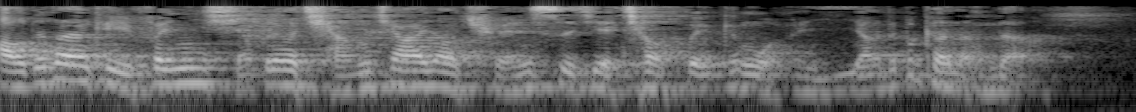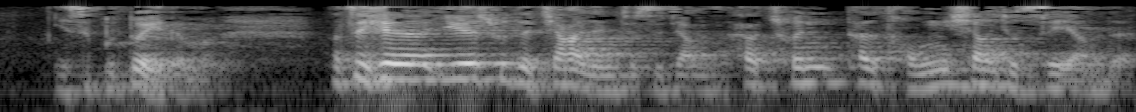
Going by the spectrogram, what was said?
好的当然可以分享，不能够强加让全世界教会跟我们一样，这不可能的，也是不对的嘛。那这些耶稣的家人就是这样子，他的村、他的同乡就是这样的，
